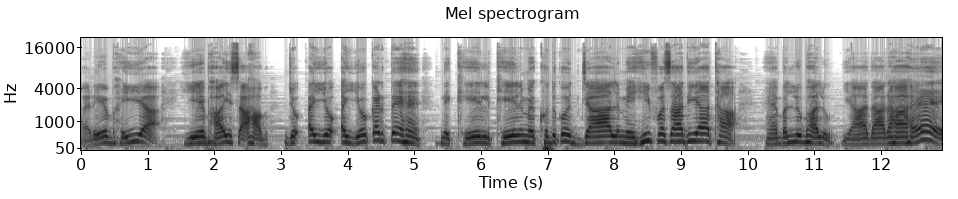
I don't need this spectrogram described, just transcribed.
अरे भैया, ये भाई साहब जो अयो अयो करते हैं। ने खेल खेल में खुद को जाल में ही फंसा दिया था। है बल्लू भालू, याद आ रहा है?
